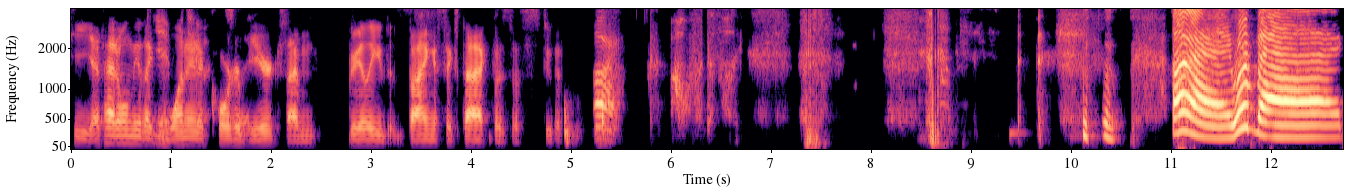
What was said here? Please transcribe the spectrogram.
pee. I've had only like Yeah, one and a quarter actually. beer because I'm really buying a six pack was a stupid. All right. Oh, what the fuck? All right, we're back.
